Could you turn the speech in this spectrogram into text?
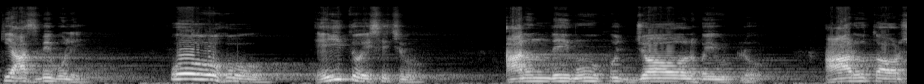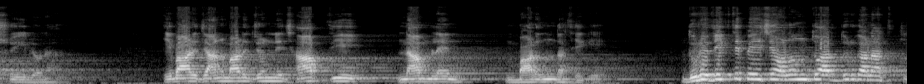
কি আসবে বলে। ও হো এই তো এসেছ। আনন্দে মুখ উজ্জ্বল হয়ে উঠল। আরও তর সইল না। এবার জানবার জন্যে ঝাঁপ দিয়ে নামলেন বারান্দা থেকে। দূরে দেখতে পেয়েছে অনন্ত আর দুর্গানাথকে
